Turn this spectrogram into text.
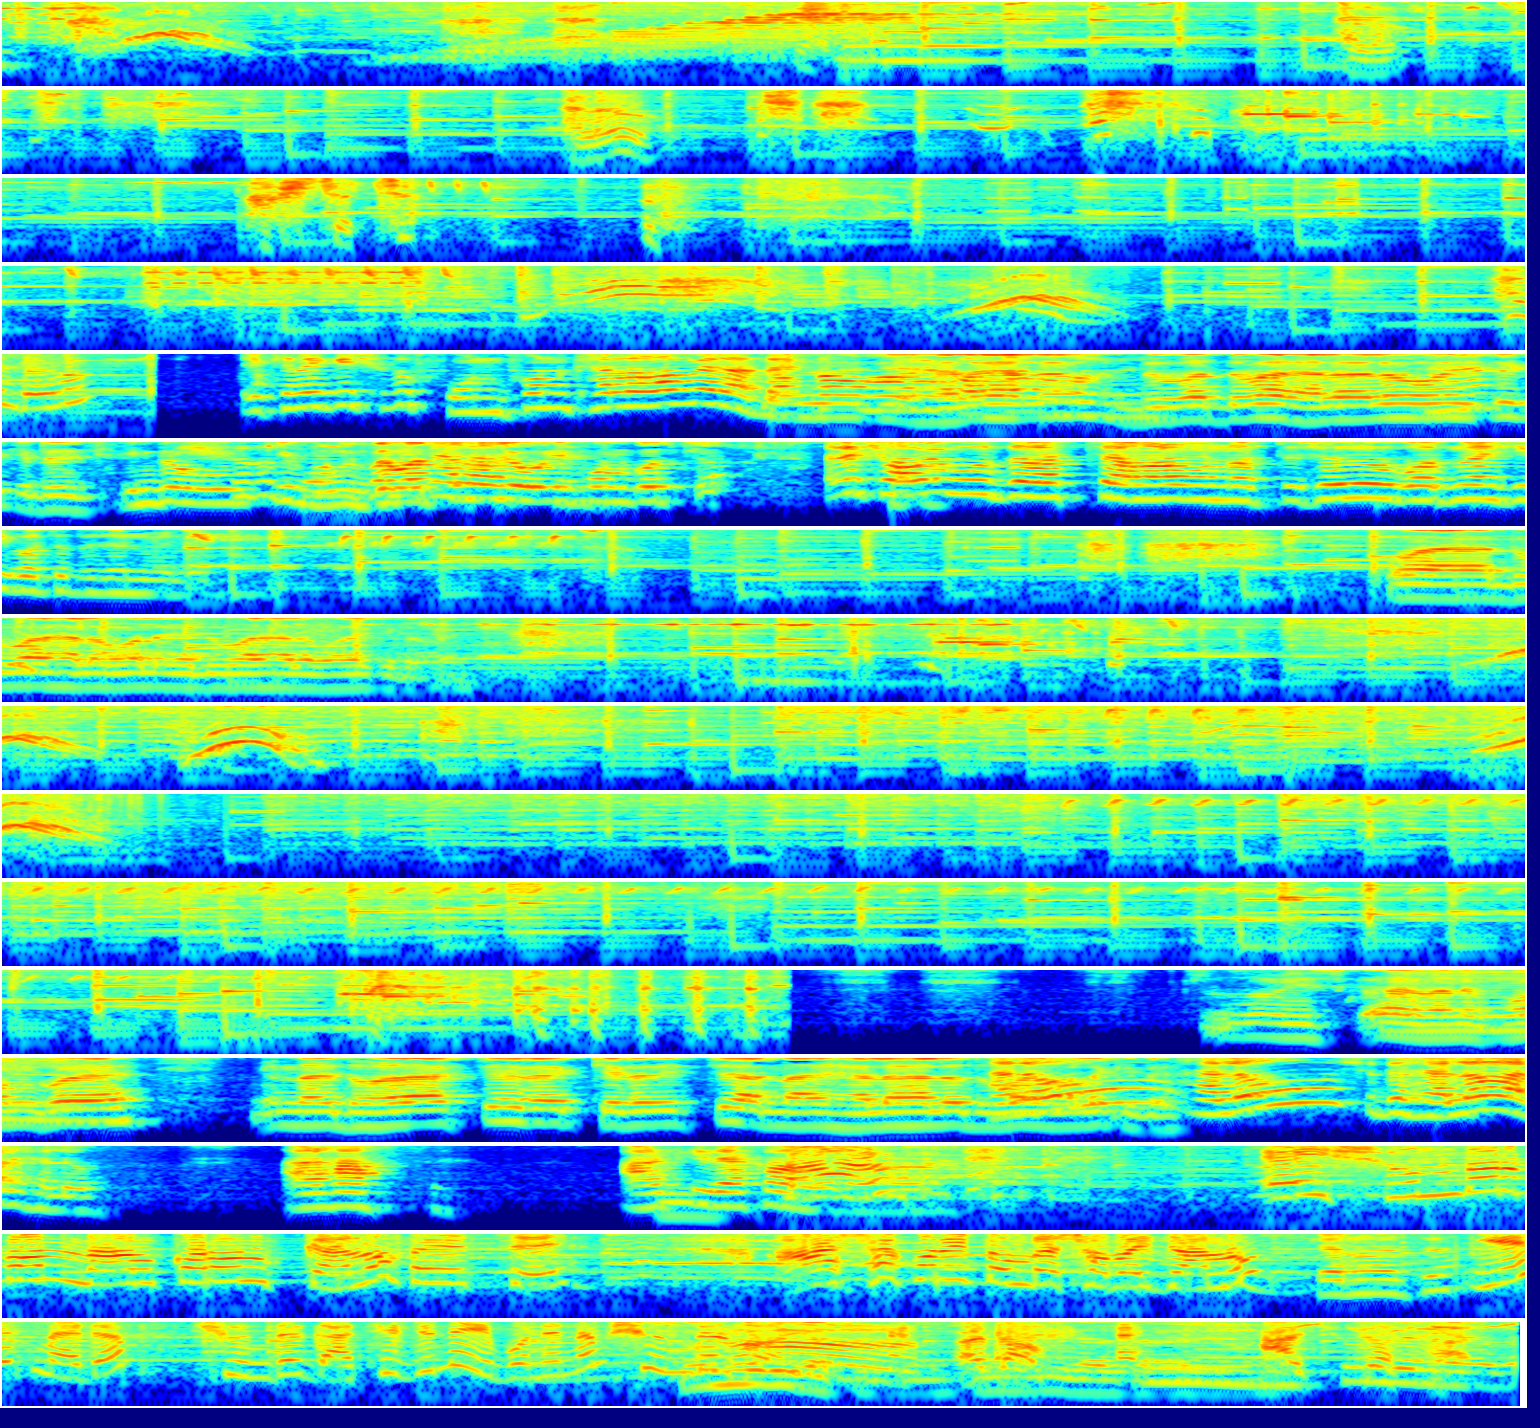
ফোন ফোন খেলা হবে না? দেখাও হবে হ্যালো হ্যালো দুবার দুবার হ্যালো হ্যালো বলছে কেটে কিন্তু ও কি বুঝতে পারছে না যে ওই ফোন করছে? আরে সবাই বুঝতে পারছে আমার মনে হচ্ছে। শুধু বদমাইশি করছে দুজন মিলে। ও দুবার হ্যালো বলে দুবার হ্যালো বলে কেটে দেয়। মিস মানে ফোন করে নাই ধরে রাখছে নাই কেটে দিচ্ছে আর নাই হ্যালো হ্যালো দুবার বলে কেটে হ্যালো শুধু হ্যালো আর হ্যালো আর হাসছে। আর কি দেখা এই সুন্দরবন নামকরণ কেন হয়েছে? আশা করি তোমরা সবাই জানো। কেন হয়েছে? ইয়েস ম্যাডাম সুন্দর গাছের জন্য এই বনের নাম সুন্দর সুন্দরী গাছ হুম। সুন্দরী গাছ হুম, আচ্ছা, যায়।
